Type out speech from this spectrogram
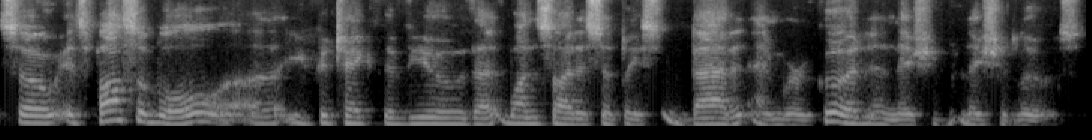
so it's possible uh, you could take the view that one side is simply bad and we're good, and they should they should lose.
